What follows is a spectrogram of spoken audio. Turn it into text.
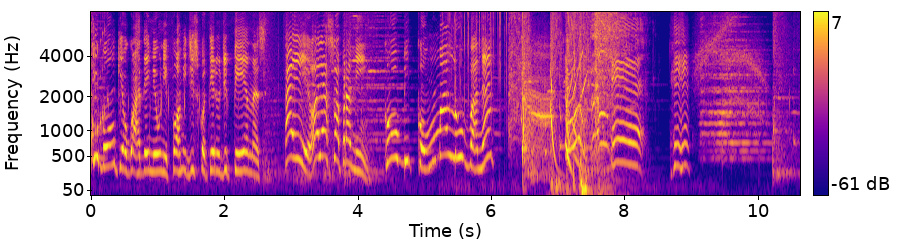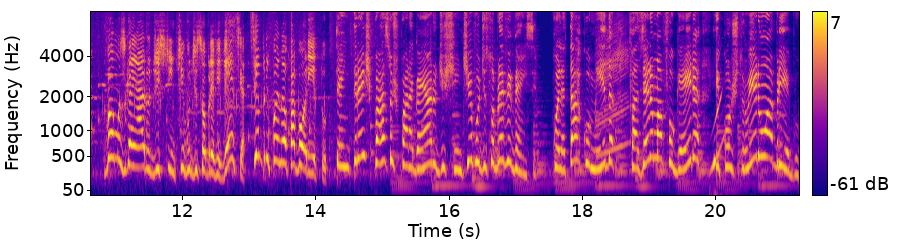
Que bom que eu guardei meu uniforme de escoteiro de penas. Aí, olha só pra mim. Coube como uma luva, né? É... Vamos ganhar o distintivo de sobrevivência? Sempre foi meu favorito. Tem três passos para ganhar o distintivo de sobrevivência: coletar comida, fazer uma fogueira e construir um abrigo.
